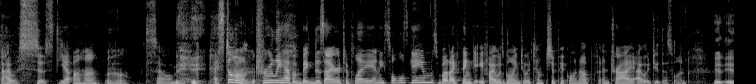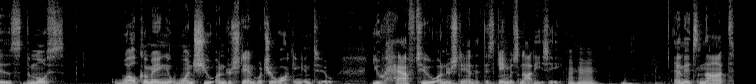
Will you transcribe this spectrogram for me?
I was just, yeah, uh huh. Uh huh. So I still don't truly have a big desire to play any Souls games, but I think if I was going to attempt to pick one up and try, I would do this one. it is the most welcoming once you understand what you're walking into. You have to understand that this game is not easy. Mm-hmm. And it's not.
